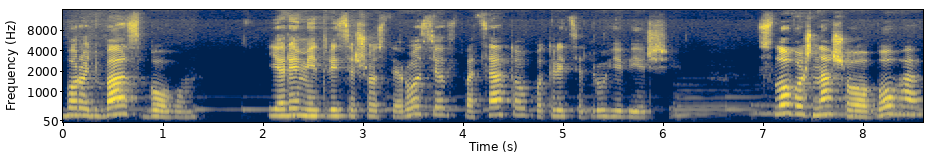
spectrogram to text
Боротьба з Богом. Єремії 36 розділ з 20 по 32 вірші. Слово ж нашого Бога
